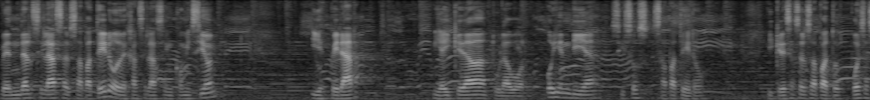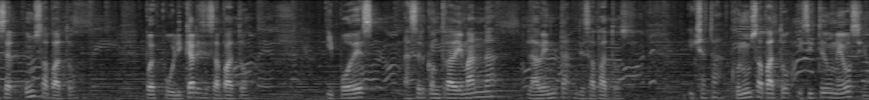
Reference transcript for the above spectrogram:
vendérselas al zapatero o dejárselas en comisión y esperar y ahí quedaba tu labor. Hoy en día, si sos zapatero y querés hacer zapatos, puedes hacer un zapato, puedes publicar ese zapato y podés hacer contrademanda la venta de zapatos y ya está. Con un zapato hiciste un negocio.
